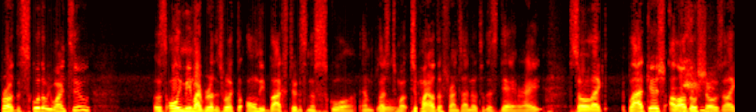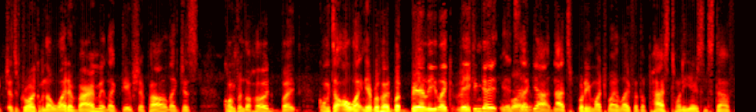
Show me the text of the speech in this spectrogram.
bro, the school that we went to, it was only me and my brothers. We're like the only black students in the school, and plus Ooh. to my, my other friends I know to this day, right? So like Blackish, a lot of those shows are like just growing up in a white environment, like Dave Chappelle, like just going from the hood, but going to all white neighborhood, but barely like making it. It's Right. like yeah, that's pretty much my life for the past twenty years and stuff.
